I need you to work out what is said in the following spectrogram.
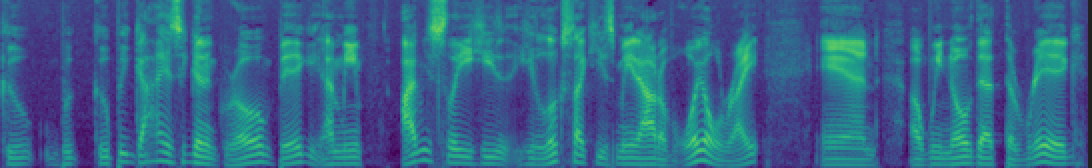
goop, goopy guy? Is he going to grow big? I mean, obviously he he looks like he's made out of oil, right? And uh, we know that the rig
